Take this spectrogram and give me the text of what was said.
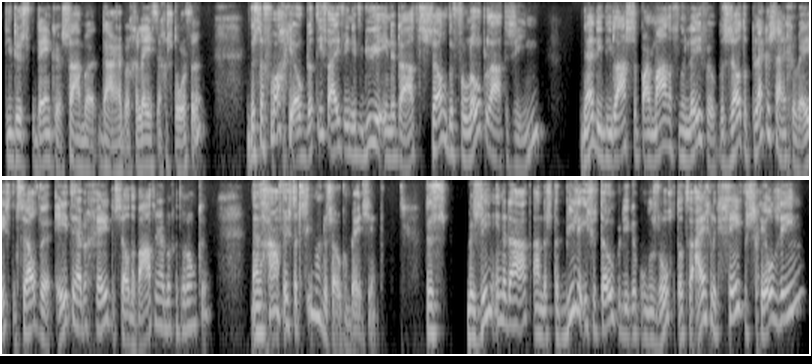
die dus we denken samen daar hebben geleefd en gestorven. Dus dan verwacht je ook dat die vijf individuen inderdaad hetzelfde verloop laten zien. Die die laatste paar maanden van hun leven op dezelfde plekken zijn geweest. Hetzelfde eten hebben gegeten, hetzelfde water hebben gedronken. En het gaaf is, dat zien we dus ook een beetje. Dus we zien inderdaad aan de stabiele isotopen die ik heb onderzocht, dat we eigenlijk geen verschil zien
